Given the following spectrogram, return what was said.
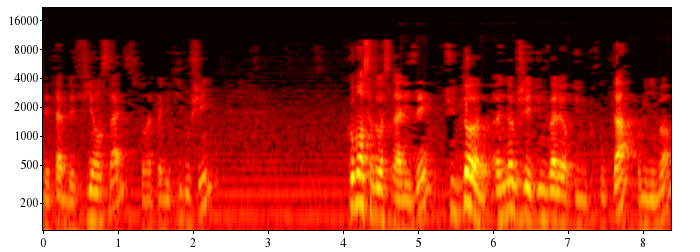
l'étape des fiançailles, ce qu'on appelle les kiddushin. Comment ça doit se réaliser? Tu donnes un objet d'une valeur d'une prouta, au minimum,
